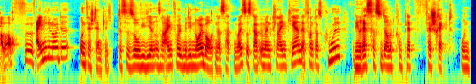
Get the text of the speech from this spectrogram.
aber auch für einige Leute unverständlich. Das ist so, wie wir in unserer Einfolge mit den Neubauten das hatten. Weißt du, es gab immer einen kleinen Kern, der fand das cool. Den Rest hast du damit komplett verschreckt und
